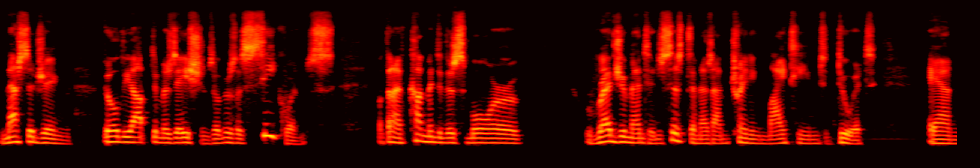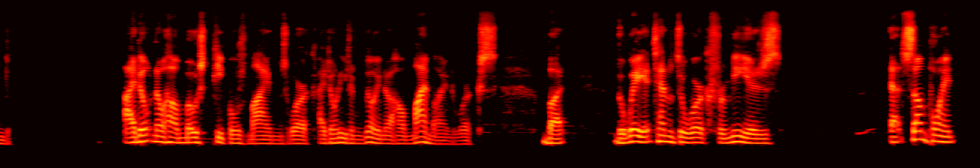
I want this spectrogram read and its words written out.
messaging, build the optimization. So there's a sequence. But then I've come into this more regimented system as I'm training my team to do it. And I don't know how most people's minds work. I don't even really know how my mind works. But the way it tends to work for me is at some point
